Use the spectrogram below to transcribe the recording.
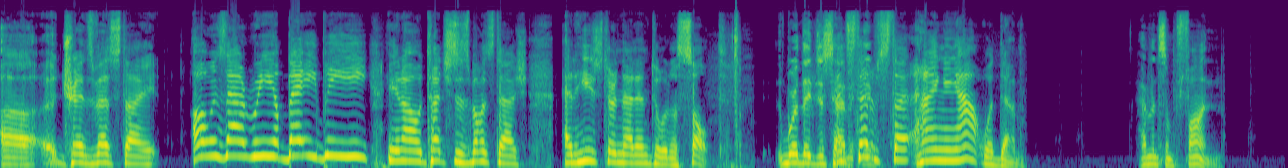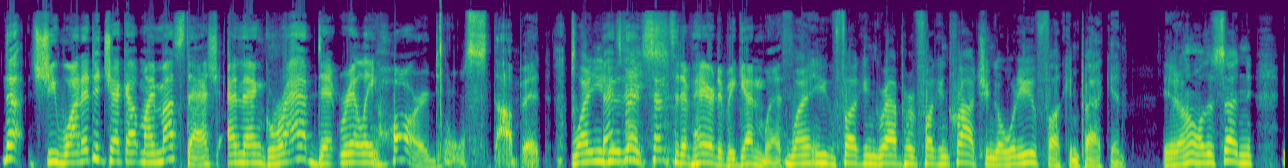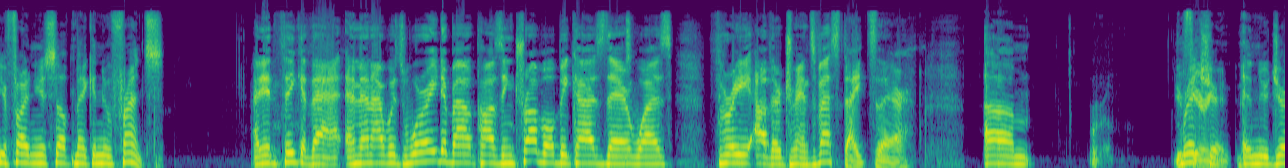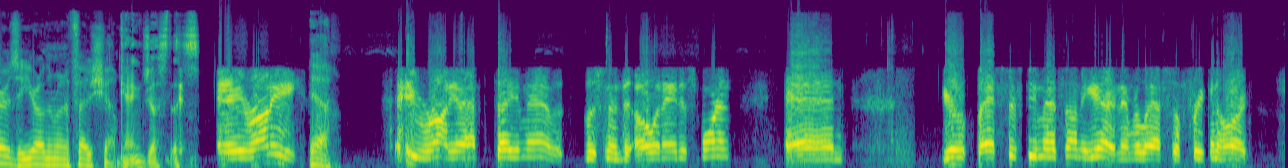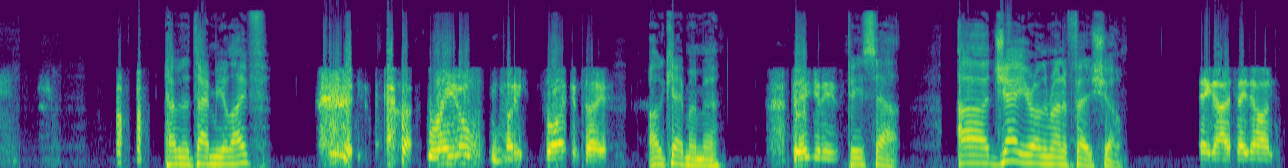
Uh, transvestite. Oh, is that real, baby? You know, touched his mustache, and he's turned that into an assault. Where they just have Instead of st- hanging out with them. having some fun. No, she wanted to check out my mustache and then grabbed it really hard. Oh, stop it. Why don't you That's do very this? sensitive hair to begin with. Why don't you fucking grab her fucking crotch and go, what are you fucking packing? You know, all of a sudden, you're finding yourself making new friends. I didn't think of that, and then I was worried about causing trouble because there was three other transvestites there. Um, You're Richard in New Jersey, you're on the Ron and Fez show. Gang justice. Hey, Ronnie. Yeah. Hey, Ronnie, I have to tell you, man, I was listening to O and A this morning, and your last 15 minutes on the air, I never laughed so freaking hard. Having the time of your life? Great open, buddy. That's all I can tell you. Okay, my man. Take it easy. Peace out. Uh, Jay, you're on the Ron and Fez show. Hey guys, how you doing?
